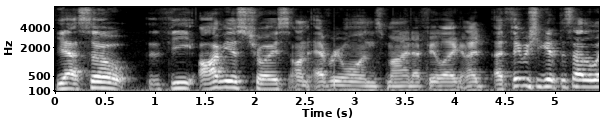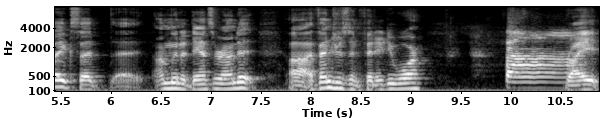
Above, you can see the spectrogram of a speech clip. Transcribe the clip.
Yeah, so the obvious choice on everyone's mind, I feel like, and I, I think we should get this out of the way because uh, I'm going to dance around it. Uh, Avengers Infinity War. Right.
